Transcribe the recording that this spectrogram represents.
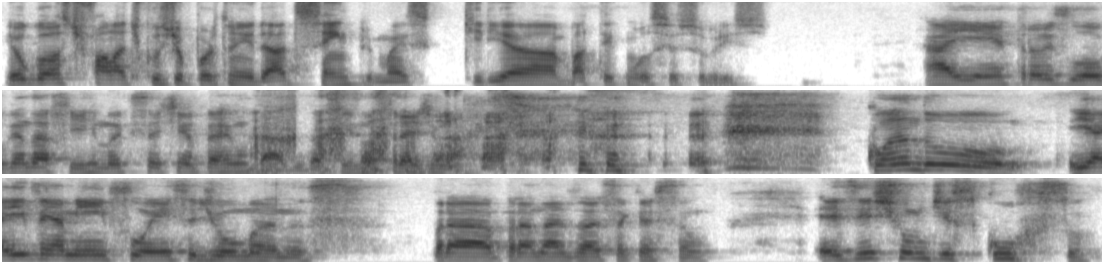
Eu gosto de falar de custo de oportunidade sempre, mas queria bater com você sobre isso. Aí entra o slogan da firma que você tinha perguntado, da firma Fred Marques. Quando. E aí vem a minha influência de humanos para analisar essa questão. Existe um discurso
